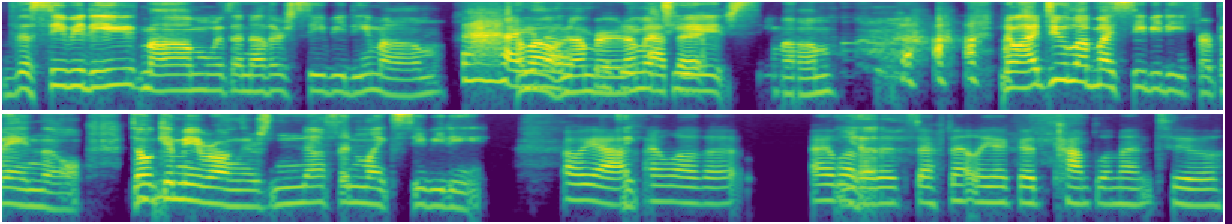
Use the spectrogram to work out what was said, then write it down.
The CBD mom with another CBD mom. I'm know, outnumbered. I'm a epic. THC mom. No, I do love my CBD for pain though. Don't Mhm. get me wrong. There's nothing like CBD. Oh yeah, Like- I love it. I love it. It's definitely a good compliment to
